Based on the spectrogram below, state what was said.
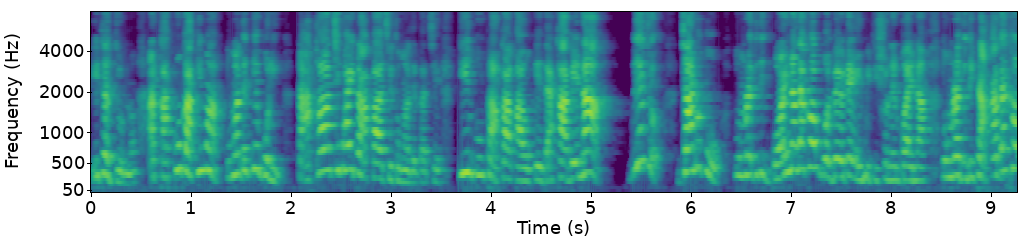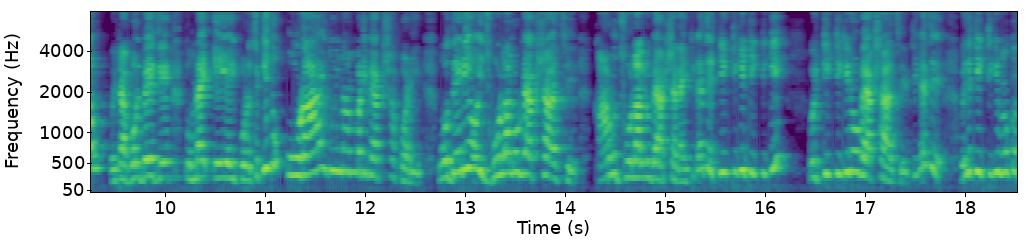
এটার জন্য। আর কাকু কাকিমা তোমাদেরকে বলি, টাকা আছে ভাই, টাকা আছে তোমাদের কাছে। কিন্তু টাকা কাউকে দেখাবে না। বুঝেছ? জানো তো, তোমরা যদি গয়না দেখাও, বলবে ওটা ইমিটেশনের গয়না। তোমরা যদি টাকা দেখাও ওইটা বলবে যে তোমরা এই এই করেছ। কিন্তু ওরাই দুই নম্বরই ব্যবসা করে। ওদেরই ওই ঝোলালুর ব্যবসা আছে। কারও ঝোলালুর ব্যবসা নাই, ঠিক আছে? টিকটিকি টিকটিকি, ওই টিকটিকিরও ব্যবসা আছে, ঠিক আছে? ওই যে টিকটিকির মতো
